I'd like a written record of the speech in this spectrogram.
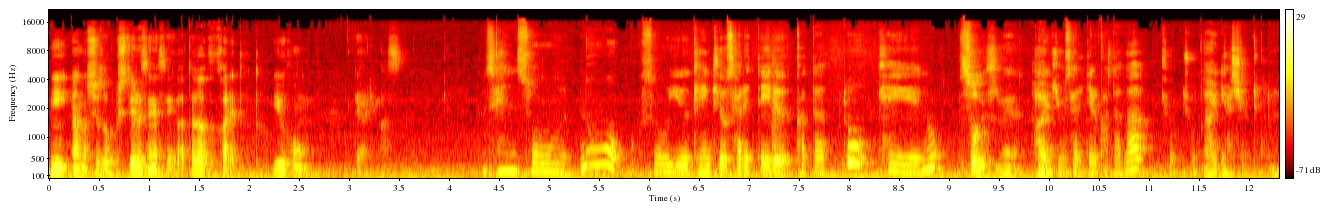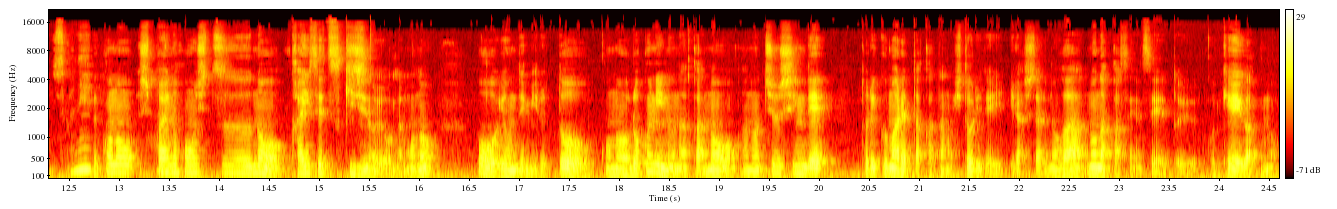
にあの所属している先生方が書かれたという本であります。戦争のそういう研究をされている方と経営のそうですね、はい、研究をされている方が協調はいでいらっしゃるということなんですかねで。この失敗の本質の解説記事のようなものを読んでみるとこの6人の中のあの中心で取り組まれた方の一人でいらっしゃるのが野中先生という経営学の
